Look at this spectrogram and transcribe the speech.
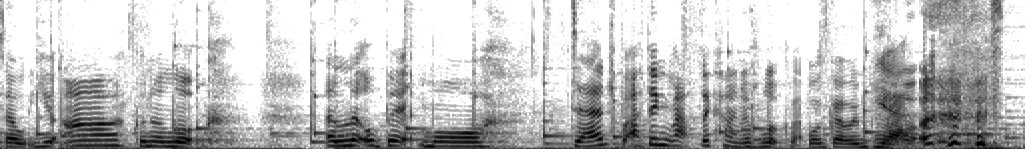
So you are gonna look a little bit more dead, but I think that's the kind of look that we're going for. Yeah.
